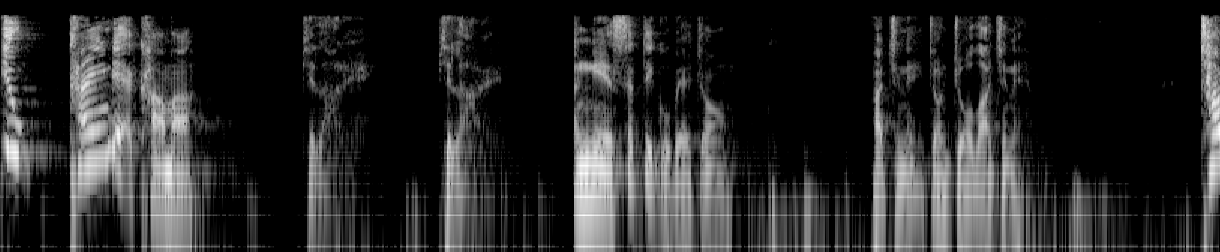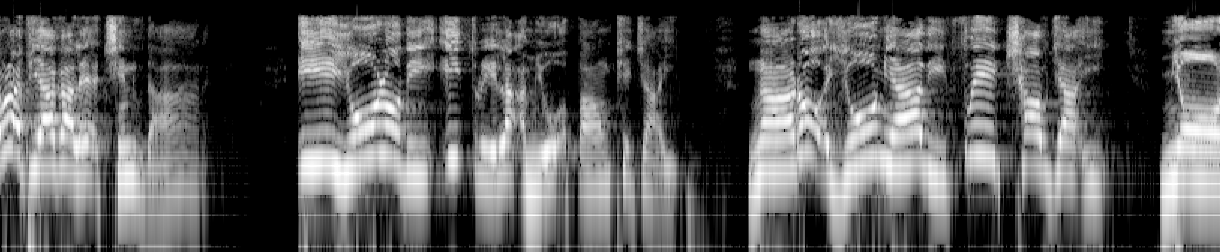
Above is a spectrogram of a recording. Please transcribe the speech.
ပြုတ်ခိုင်းတဲ့အခါမှာဖြစ်လာတယ်ဖြစ်လာတယ်အငယ်7ကိုပဲကျွန်တော်ဖတ်ခြင်းနဲ့ကျွန်တော်ကြော်သွားခြင်းနဲ့ထာဝရဘုရားကလည်းအချင်းလူသားတဲ့ ဤရိုးတို့သည်ဣသရေလအမျိုးအပေါင်းဖြစ်ကြ၏ငါတို့အယိုးများသည်သွေးချောက်ကြ၏မျော်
